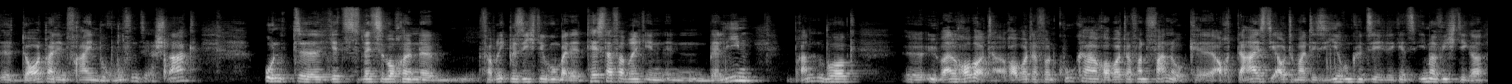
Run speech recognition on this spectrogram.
äh, dort bei den freien Berufen sehr stark. Und äh, jetzt letzte Woche eine Fabrikbesichtigung bei der Tesla-Fabrik in, in Berlin, Brandenburg. Äh, überall Roboter, Roboter von KUKA, Roboter von Fanuc. Äh, auch da ist die Automatisierung, künstliche Intelligenz immer wichtiger.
